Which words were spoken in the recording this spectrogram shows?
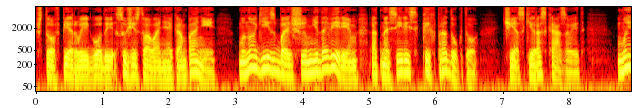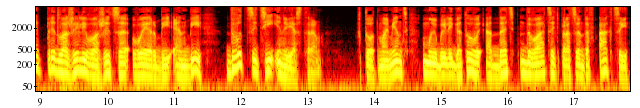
что в первые годы существования компании многие с большим недоверием относились к их продукту — Чески рассказывает, мы предложили вложиться в Airbnb 20 инвесторам. В тот момент мы были готовы отдать 20% акций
